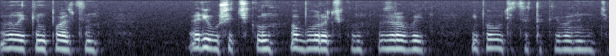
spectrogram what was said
великим пальцем рюшечку, оборочку зробити. І вийде такий вареничок.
